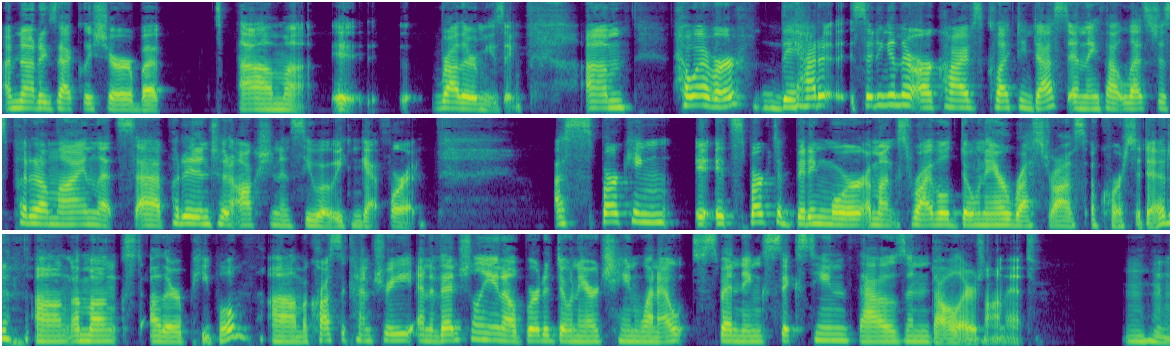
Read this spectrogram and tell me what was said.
I'm not exactly sure, but um, it, rather amusing. Um, However, they had it sitting in their archives collecting dust and they thought, let's just put it online. Let's uh, put it into an auction and see what we can get for it. A sparking, it, it sparked a bidding war amongst rival donair restaurants. Of course, it did, um, amongst other people um, across the country. And eventually, an Alberta donair chain went out, spending $16,000 on it. Mm-hmm,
